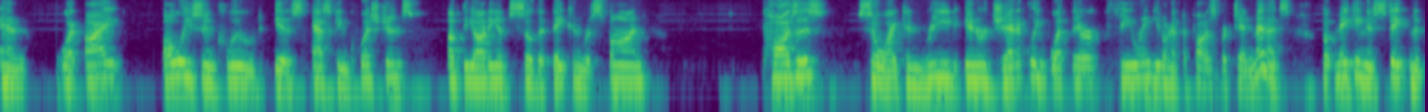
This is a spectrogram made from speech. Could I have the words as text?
And what I always include is asking questions of the audience so that they can respond, pauses so I can read energetically what they're feeling. You don't have to pause for 10 minutes, but making a statement,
